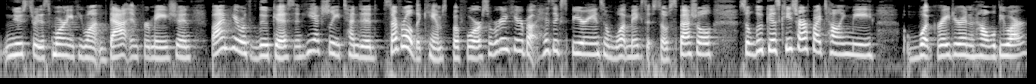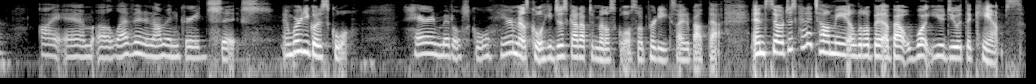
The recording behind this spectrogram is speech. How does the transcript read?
news through this morning if you want that information. But I'm here with Lucas, and he actually attended several of the camps before, so we're going to hear about his experience and what makes it so special. So, Lucas, can you start off by telling me what grade you're in and how old you are? I am 11 and I'm in grade six. And where do you go to school? Herrin Middle School. Herrin Middle School. He just got up to middle school, so I'm pretty excited about that. And so, just kind of tell me a little bit about what you do at the camps.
